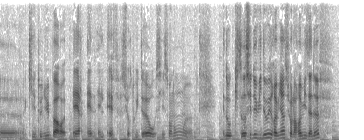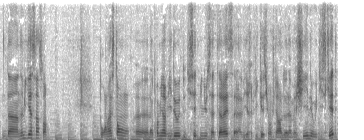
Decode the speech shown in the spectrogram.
euh, qui est tenue par RNLF sur Twitter aussi son nom. Et donc dans ces deux vidéos il revient sur la remise à neuf d'un Amiga 500. Pour l'instant, la première vidéo de 17 minutes s'intéresse à la vérification générale de la machine et aux disquettes,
